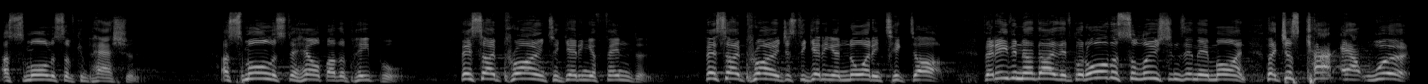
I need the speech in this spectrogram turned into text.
a smallness of compassion, a smallness to help other people. They're so prone to getting offended. They're so prone just to getting annoyed and ticked off that even though they've got all the solutions in their mind, they just can't outwork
